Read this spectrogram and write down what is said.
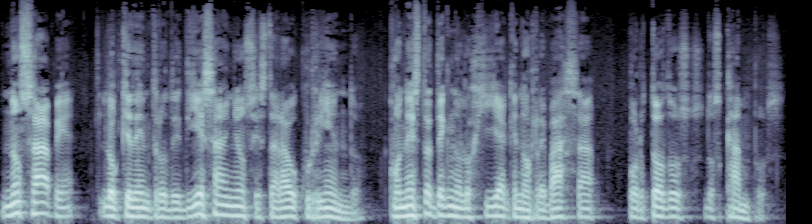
no sabe lo que dentro de 10 años estará ocurriendo con esta tecnología que nos rebasa por todos los campos.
